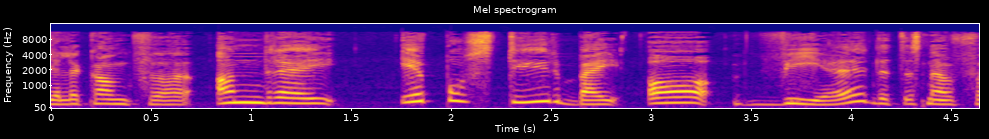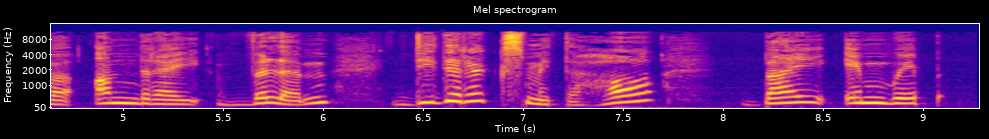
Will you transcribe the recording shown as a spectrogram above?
Jy kan vir Andrei e-pos stuur by AW, dit is nou vir Andrei Willem Diedericks met 'n H by mweb.co.za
